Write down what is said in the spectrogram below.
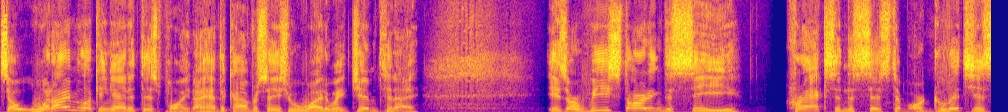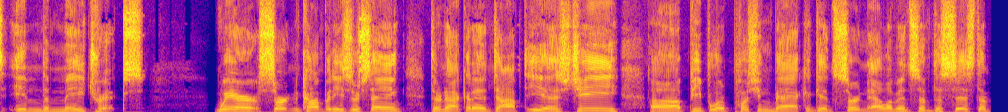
So, what I'm looking at at this point, I had the conversation with Wide Awake Jim today is are we starting to see cracks in the system or glitches in the matrix where certain companies are saying they're not going to adopt ESG. Uh, people are pushing back against certain elements of the system.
